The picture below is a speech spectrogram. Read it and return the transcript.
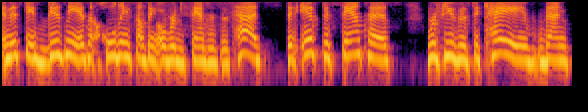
in this case, Disney isn't holding something over DeSantis's head, that if DeSantis refuses to cave, then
